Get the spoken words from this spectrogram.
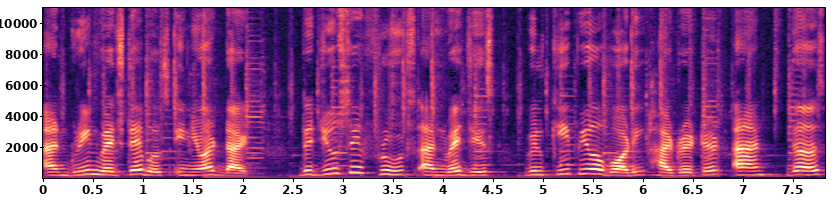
and green vegetables in your diet. The juicy fruits and veggies will keep your body hydrated and thus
